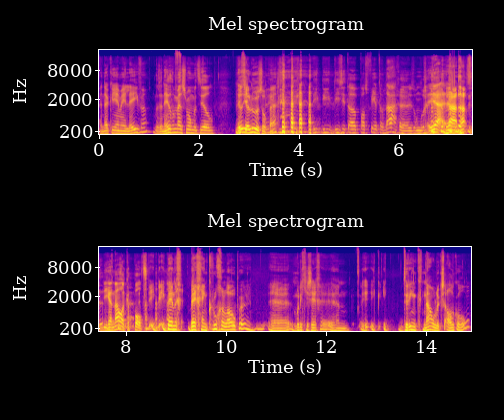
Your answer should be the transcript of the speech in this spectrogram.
En daar kun je mee leven. Er zijn heel veel mensen momenteel heel je- jaloers op, hè? Die, die, die zit al pas 40 dagen zonder. Ja, Ja, nou- die gaan nou al kapot. Ik, ik ben, ben geen kroegerloper, eh, moet ik je zeggen. Ehm, ik, ik drink nauwelijks alcohol.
